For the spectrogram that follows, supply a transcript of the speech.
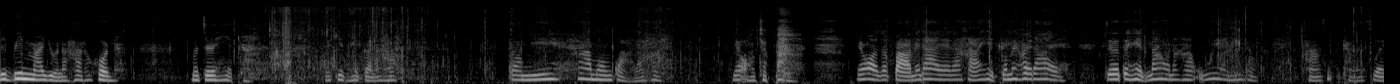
ริบบิ้นมาอยู่นะคะ ทุกคนมาเจอเห็ดค่ะไปเก็บเห็ดก่อนนะคะ ตอนนี้ห้าโมงกว่าแล้วค่ะยังออกจากป่ายังออกจากป่าไม่ได้เลยนะคะ เห็ดก็ไม่ค่อยได้ เจอแต่เห็ดเน่านะคะ อุ้ยอันนี้ดอกขาขาสวย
